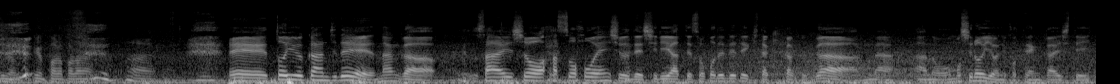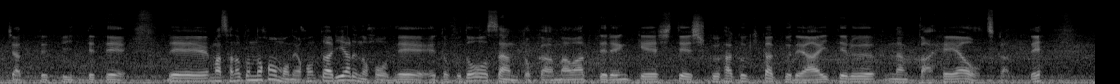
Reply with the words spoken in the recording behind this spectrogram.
今今パラパラなんですよ。ね えーという感じでなんか最初発想法演習で知り合ってそこで出てきた企画がなあの面白いようにこう展開していっちゃっていっててで、まあ、佐野君の方もね本当はリアルの方で、えっと不動産とか回って連携して宿泊企画で空いてるなんか部屋を使って。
